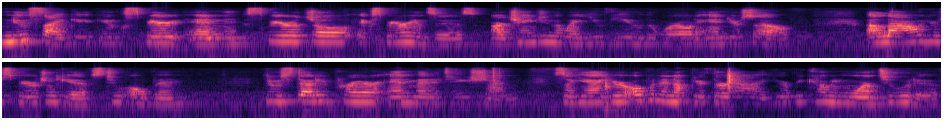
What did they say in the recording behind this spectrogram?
new psychic and, spiritual experiences are changing the way you view the world and yourself. Allow your spiritual gifts to open through study, prayer, and meditation. So, yeah, you're opening up your third eye. You're becoming more intuitive.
